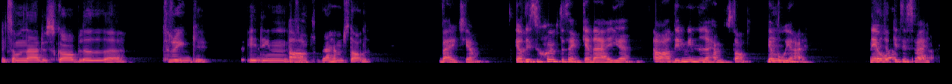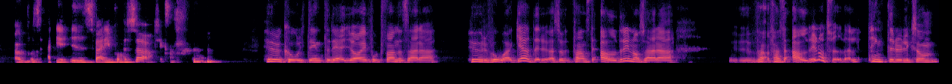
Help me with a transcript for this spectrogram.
liksom, när du ska bli eh, trygg i din ja. liksom, hemstad. Verkligen. Ja, det är så sjukt att tänka. Det är ju ja, det är min nya hemstad. Jag mm. bor ju här. När jag ja, åker till Sverige, på Sverige, i Sverige på besök. Liksom. Hur coolt är inte det? Jag är fortfarande så här, hur vågade du? Alltså, fanns det aldrig någon så här, fanns det aldrig något tvivel? Tänkte du liksom,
